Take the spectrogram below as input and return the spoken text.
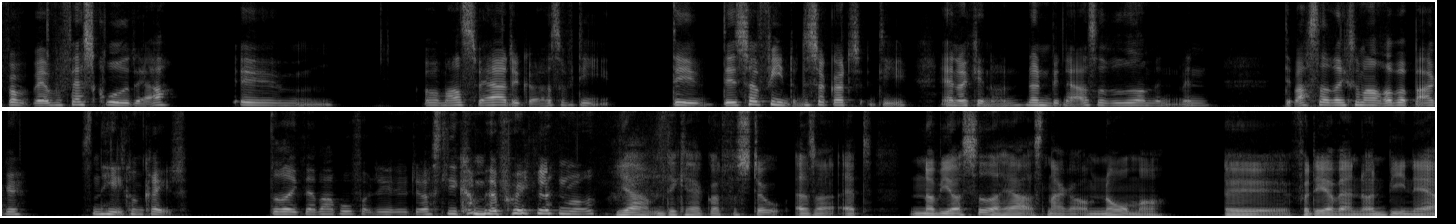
hvor, hvor fastskruet det er, øh, og hvor meget sværere det gør, altså fordi det, det er så fint, og det er så godt, at de anerkender non-binære og så videre, men, men det er bare stadigvæk så meget op ad bakke, sådan helt konkret. Det ved jeg ikke, der er bare brug for, det, det også lige kommer med på en eller anden måde. Ja, men det kan jeg godt forstå. Altså, at når vi også sidder her og snakker om normer, øh, for det at være non-binær,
